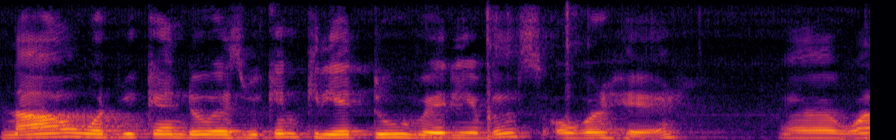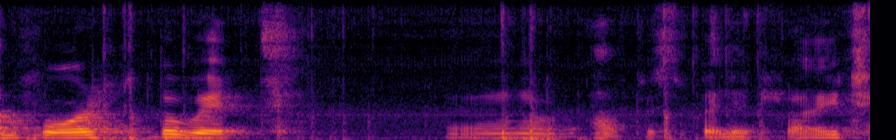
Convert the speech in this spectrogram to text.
now what we can do is we can create two variables over here. Uh, one for the width, and I have to spell it right.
